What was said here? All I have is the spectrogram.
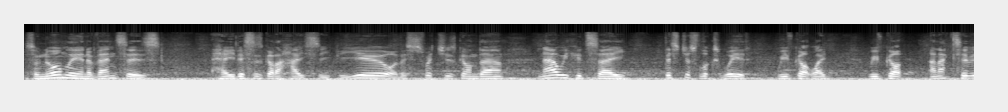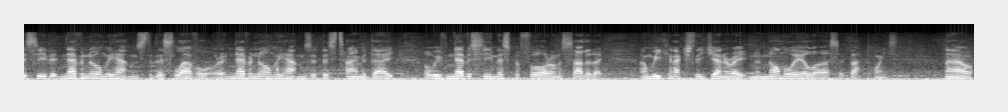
So normally an event is, hey, this has got a high CPU, or this switch has gone down. Now we could say, this just looks weird. We've got like, we've got an activity that never normally happens to this level, or it never normally happens at this time of day, or we've never seen this before on a Saturday. And we can actually generate an anomaly alert at that point. Now,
